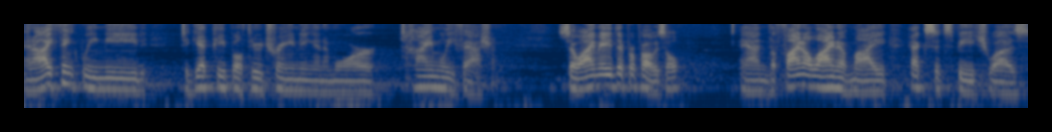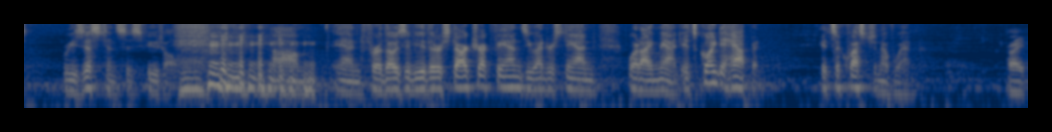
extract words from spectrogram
And I think we need to get people through training in a more timely fashion. So I made the proposal, and the final line of my exit speech was resistance is futile. um, and for those of you that are Star Trek fans, you understand what I meant. It's going to happen. It's a question of when. Right.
